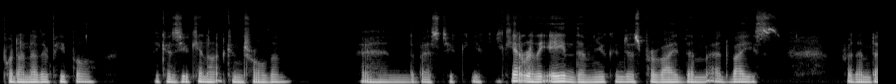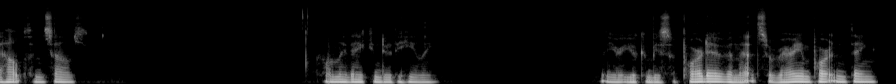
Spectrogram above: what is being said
put on other people because you cannot control them and the best you, you you can't really aid them. You can just provide them advice for them to help themselves. Only they can do the healing. You you can be supportive and that's a very important thing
